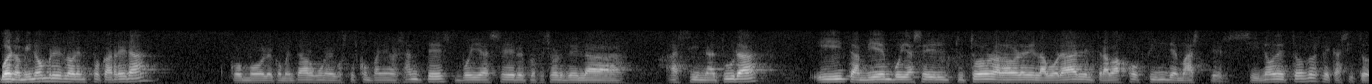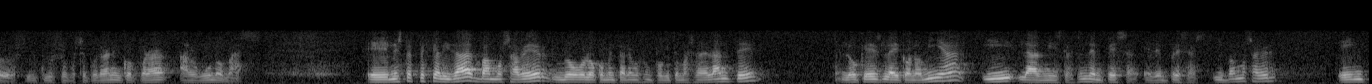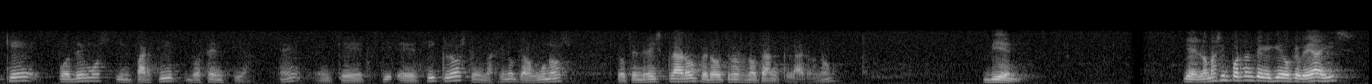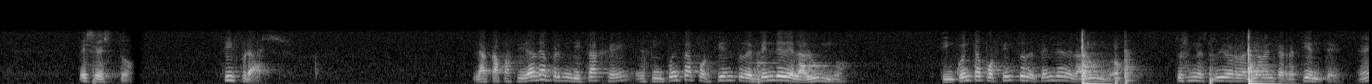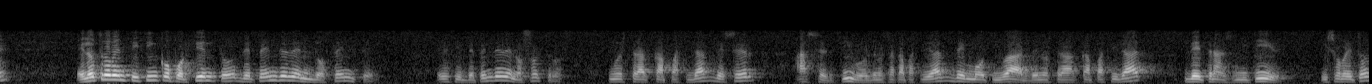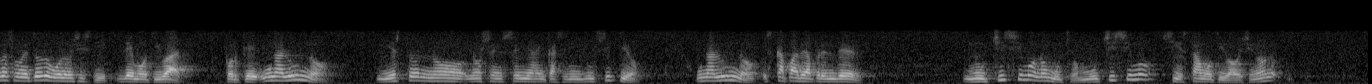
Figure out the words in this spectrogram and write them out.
Bueno, mi nombre es Lorenzo Carrera. Como le comentaba a alguno de vuestros compañeros antes, voy a ser el profesor de la asignatura y también voy a ser el tutor a la hora de elaborar el trabajo fin de máster, si no de todos, de casi todos, incluso se podrán incorporar alguno más. En esta especialidad vamos a ver, luego lo comentaremos un poquito más adelante, lo que es la economía y la administración de empresas, de empresas. y vamos a ver en qué podemos impartir docencia, ¿eh? en qué eh, ciclos, que me imagino que algunos lo tendréis claro, pero otros no tan claro. ¿no? Bien. Bien, lo más importante que quiero que veáis es esto. Cifras. La capacidad de aprendizaje, el 50% depende del alumno. 50% depende del alumno. Esto es un estudio relativamente reciente. ¿eh? El otro 25% depende del docente, es decir, depende de nosotros, nuestra capacidad de ser asertivos, de nuestra capacidad de motivar, de nuestra capacidad de transmitir y sobre todo, sobre todo, vuelvo a insistir, de motivar, porque un alumno, y esto no, se enseña en casi ningún sitio, un alumno es capaz de aprender muchísimo, no mucho, muchísimo si está motivado, y si no,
